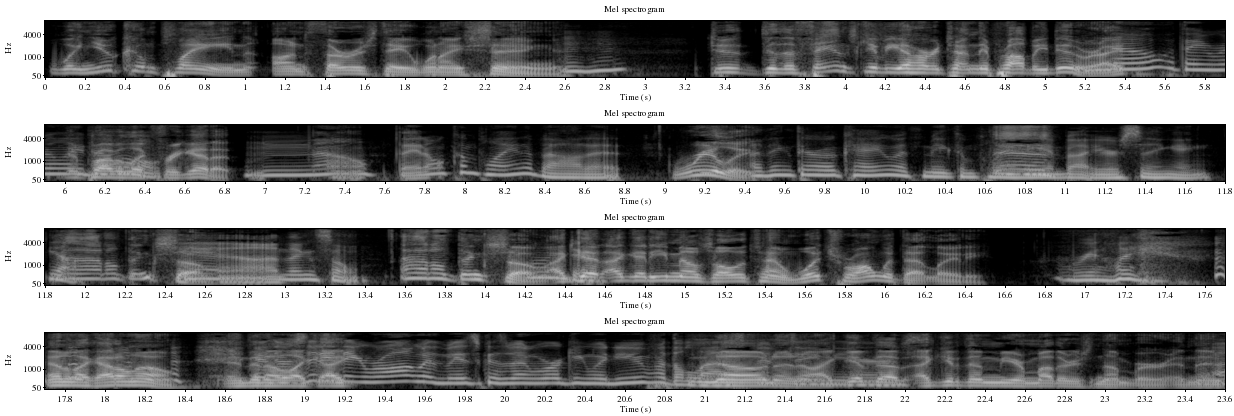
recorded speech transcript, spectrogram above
When you complain on Thursday when I sing, Mm-hmm. Do do the fans give you a hard time? They probably do, right? No, they really They're probably don't. like, forget it. No, they don't complain about it. Really? I think they're okay with me complaining Eh. about your singing. Yeah. Nah, I don't think so. Yeah, I think so. I don't think so. I I get I get emails all the time. What's wrong with that lady? Really? And I'm like, I don't know. And then I'm there's like, I, anything wrong with me, it's because I've been working with you for the last no, no, no. I give them. I give them your mother's number, and then we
